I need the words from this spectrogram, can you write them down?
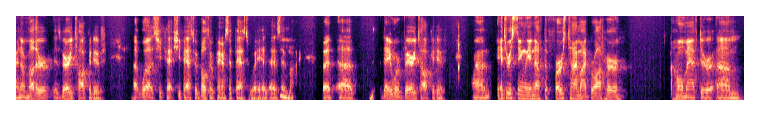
and her mother is very talkative. Uh, was she pa- she passed away. Both her parents have passed away, as, have Mm. mine. But uh, they were very talkative. Um, interestingly enough, the first time I brought her home after, um,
